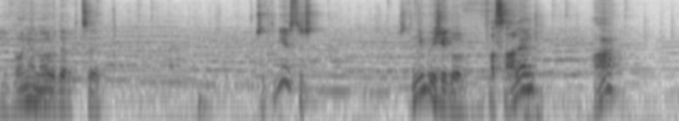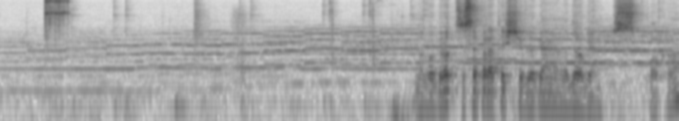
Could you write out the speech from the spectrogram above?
Livonia Norder chce... Czy ty nie jesteś... Czy ty nie byłeś jego wasalem? A? Nowogrodcy separatyści wlegają na drogę. Spoko.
